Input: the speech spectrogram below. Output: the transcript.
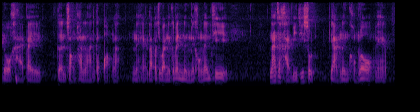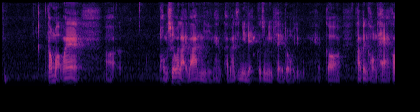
โดขายไปเกิน 2,000 ล้านกระป๋องละนะฮะแล้วปัจจุบันนี้ก็เป็นหนึ่งในของเล่นที่น่าจะขายดีที่สุด อย่างหนึ่งของโลกนะครับต้องบอกว่าผมเชื่อว่าหลายบ้านมีนะครับหลายบ้านที่มีเด็กก็จะมีเพลโดอยู่นะก็ถ้าเป็นของแท้ก็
